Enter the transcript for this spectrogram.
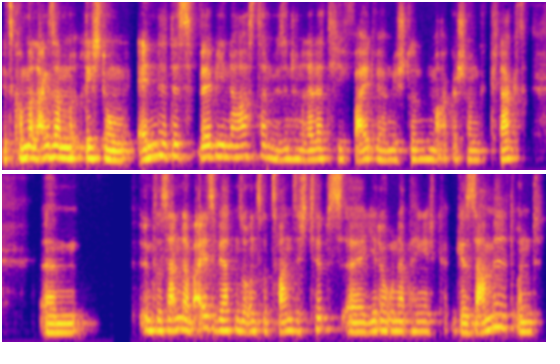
Jetzt kommen wir langsam Richtung Ende des Webinars dann. Wir sind schon relativ weit, wir haben die Stundenmarke schon geknackt. Ähm, interessanterweise, wir hatten so unsere 20 Tipps, äh, jeder unabhängig gesammelt und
